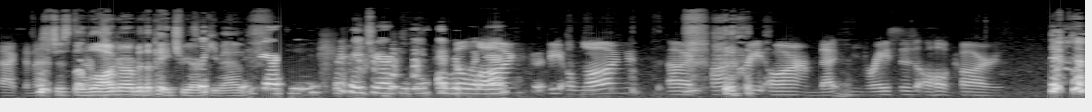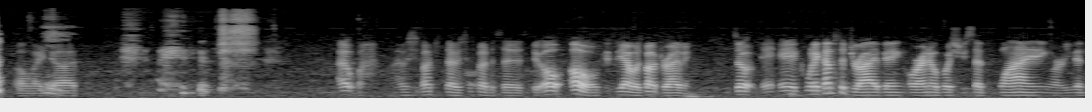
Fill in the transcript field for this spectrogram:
back to men. it's just the long arm of the patriarchy, man. Patriarchy, the patriarchy everywhere. the long, the long uh, concrete arm that embraces all cars. oh my god. I, I was about to, I was about to say this too. Oh, oh, yeah, it was about driving. So i i when it comes to driving, or I know Bush, you said flying, or even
